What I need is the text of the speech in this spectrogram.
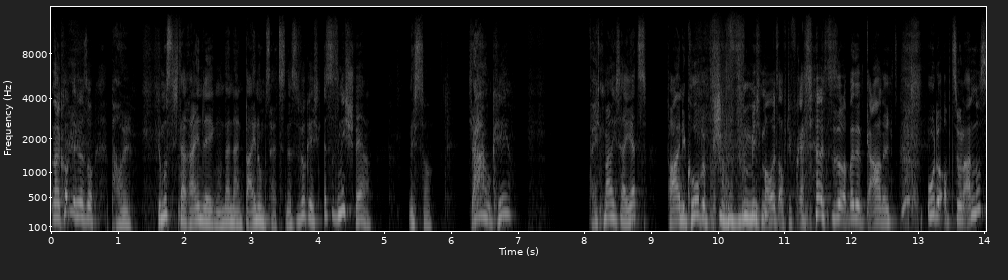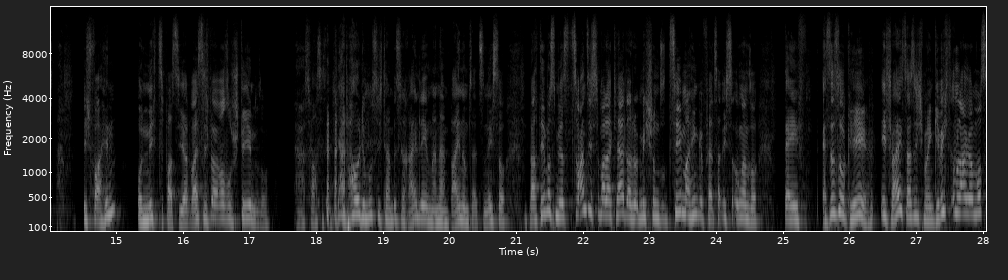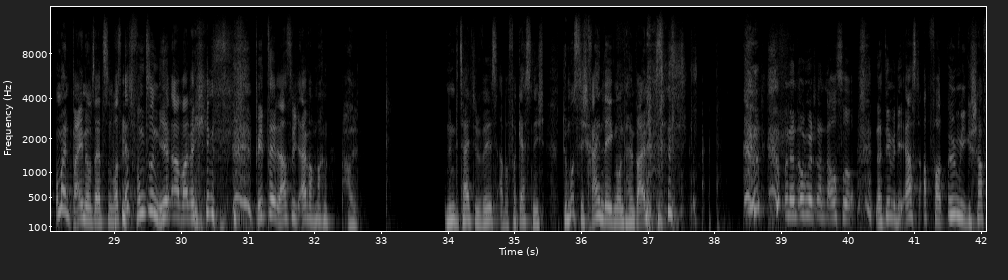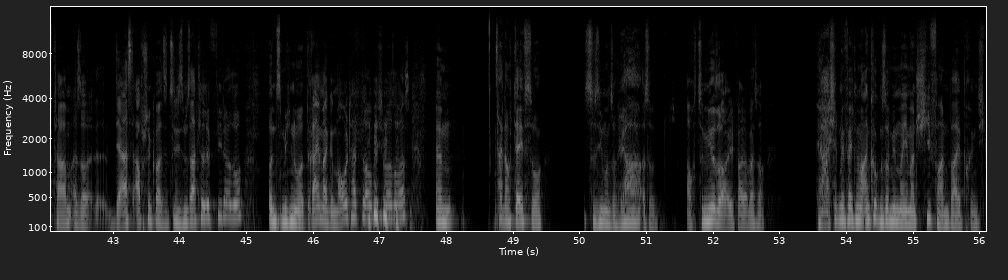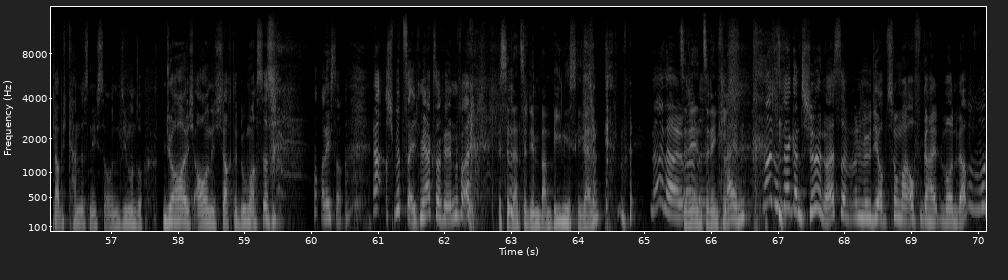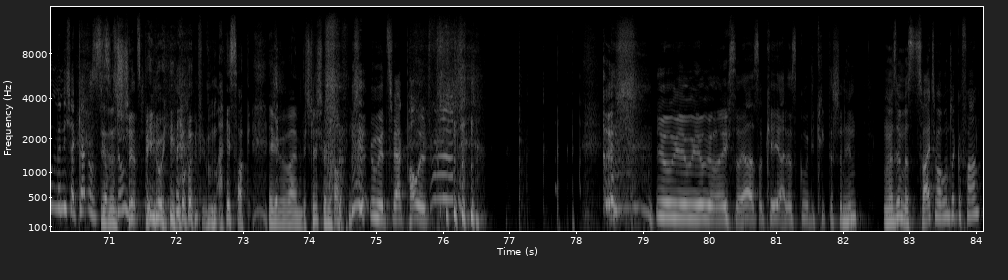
dann kommt er wieder so, Paul, du musst dich da reinlegen und dann dein Bein umsetzen. Das ist wirklich, es ist nicht schwer. Nicht so, ja, okay. Vielleicht mache ich es ja jetzt. Fahr in die Kurve, mich Maus auf die Fresse. Also so, da passiert gar nichts. Oder Option anders, ich fahr hin und nichts passiert. Weißt du, ich bleib einfach so stehen. So. Ja, das war's jetzt nicht. Ja, Paul, du musst dich da ein bisschen reinlegen und an dein Bein umsetzen. Ich so, nachdem es mir das 20. Mal erklärt hat und mich schon so zehnmal hingefetzt hat, ich so irgendwann so, Dave, es ist okay. Ich weiß, dass ich mein Gewicht umlagern muss und mein Bein umsetzen muss. Es funktioniert aber nicht. Bitte lass mich einfach machen. Paul, nimm die Zeit, die du willst, aber vergess nicht, du musst dich reinlegen und dein Bein. und dann irgendwann stand auch so, nachdem wir die erste Abfahrt irgendwie geschafft haben, also äh, der erste Abschnitt quasi zu diesem Sattellift wieder so, und es mich nur dreimal gemault hat, glaube ich, oder sowas, ähm, sagt auch Dave so zu Simon so, ja, also auch zu mir so, ich war dabei so, ja, ich hätte mir vielleicht mal angucken sollen, wie man jemand Skifahren beibringt. Ich glaube, ich kann das nicht so. Und Simon so, ja, ich auch nicht. Ich dachte, du machst das. Und ich so, ja, spitze, ich merk's auf jeden Fall. Bist du dann zu den Bambinis gegangen? Nein, nein, zu, den, zu den Kleinen? Ja, das wäre ganz schön, weißt du, wenn mir die Option mal offen gehalten worden wäre. Aber wurden mir nicht erklärt, dass es die Die so ein Option gibt. Geholt, wie beim Eishockey, äh, wie beim Schlittschuhlaufen. Junge, Zwerg Paul. Junge, Junge, Junge. Und ich so, ja, ist okay, alles gut, ich krieg das schon hin. Und dann sind wir das zweite Mal runtergefahren.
